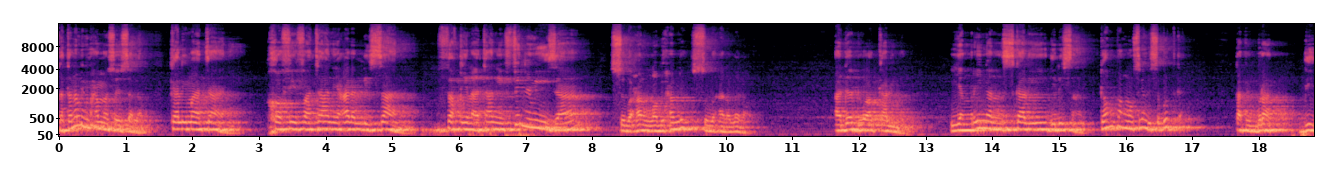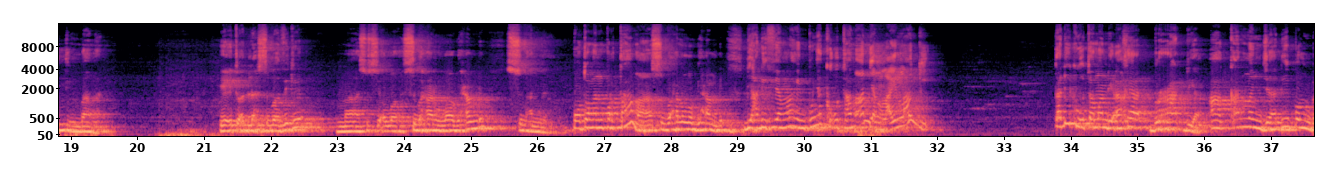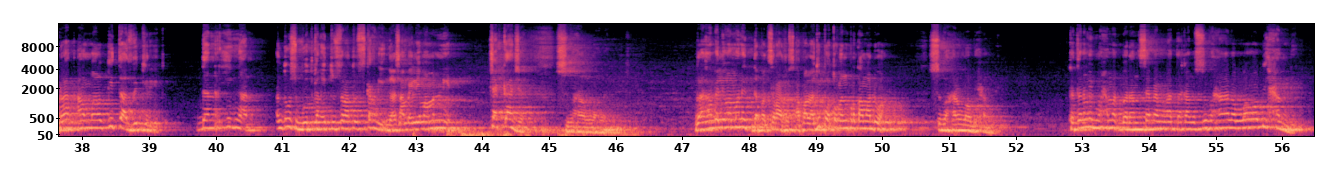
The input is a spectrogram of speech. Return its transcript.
Kata Nabi Muhammad SAW, kalimatani khafifatani 'ala lisan thaqilatani fil mizan. Subhanallah bihamdi subhanallah. Ada dua kalimat yang ringan sekali di lisan. Gampang maksudnya disebutkan tapi berat di timbangan. Yaitu adalah sebuah zikir. Maha suci Allah subhanallah bihamdi subhanallah Potongan pertama subhanallah bihamdi di hadis yang lain punya keutamaan yang lain lagi. Tadi keutamaan di akhirat berat dia akan menjadi pemberat amal kita zikir itu dan ringan. Antum sebutkan itu 100 kali nggak sampai 5 menit. Cek aja. Subhanallah. Nggak sampai 5 menit dapat 100. Apalagi potongan pertama dua. Subhanallah bihamdi. Kata Nabi Muhammad barang siapa mengatakan subhanallah wa bihamdi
